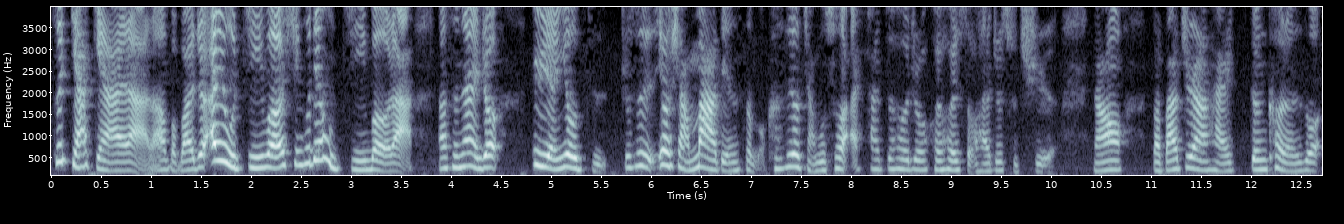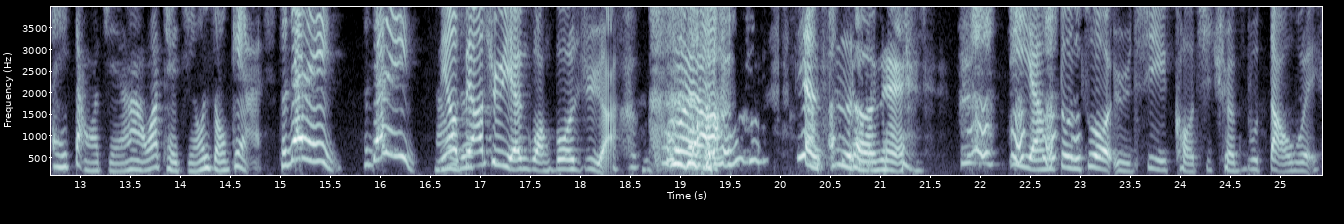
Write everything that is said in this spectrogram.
这夹夹啦，然后爸爸就哎有钱无，辛苦点有钱无啦，然后陈嘉玲就。欲言又止，就是又想骂点什么，可是又讲不出来。他最后就挥挥手，他就出去了。然后爸爸居然还跟客人说：“哎，大我钱啊，我要提钱，我走进来。”陈嘉玲，陈嘉玲，你要不要去演广播剧啊？对啊，这很适合呢，抑扬顿挫，语气口气全部到位。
